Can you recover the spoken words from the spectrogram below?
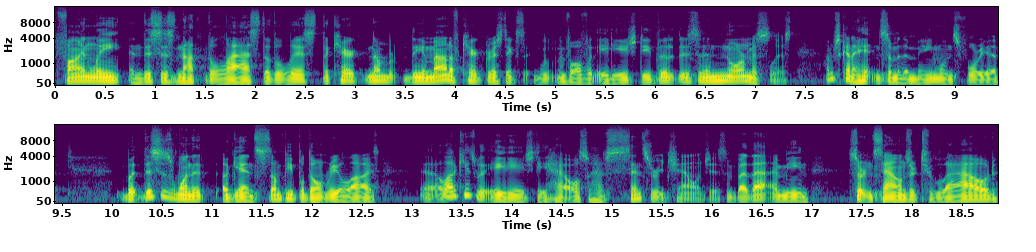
finally, and this is not the last of the list, the character number, the amount of characteristics involved with ADHD. There's an enormous list. I'm just kind of hitting some of the main ones for you, but this is one that again some people don't realize. A lot of kids with ADHD also have sensory challenges, and by that I mean certain sounds are too loud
